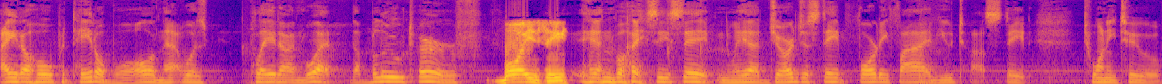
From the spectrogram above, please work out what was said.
Idaho Potato Bowl, and that was played on what? The blue turf Boise. in Boise State. And we had Georgia State 45, Utah State 22.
